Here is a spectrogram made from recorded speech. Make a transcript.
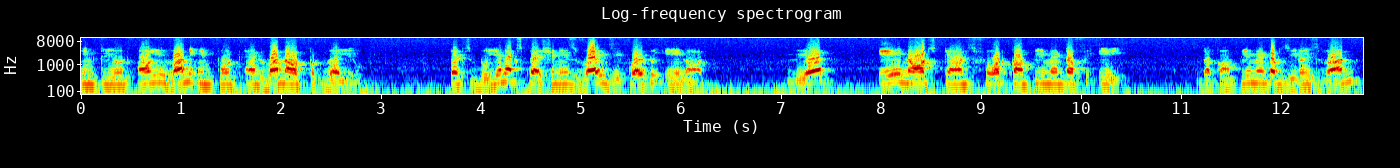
include only one input and one output value. Its boolean expression is y is equal to a naught where a naught stands for complement of a. The complement of 0 is 1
